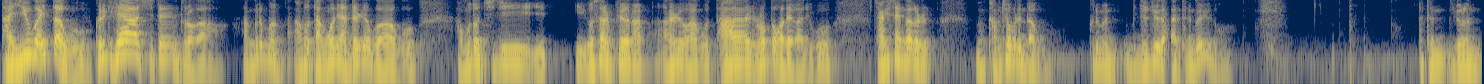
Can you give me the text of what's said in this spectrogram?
다 이유가 있다고. 그렇게 해야 시스템이 돌아가. 안 그러면 아무 당원이 안 되려고 하고 아무도 지지 이 의사를 표현 안 하려고 하고 다 로또가 돼가지고 자기 생각을 감춰버린다고. 그러면 민주주의가 안 되는 거예요. 하여튼 이거는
